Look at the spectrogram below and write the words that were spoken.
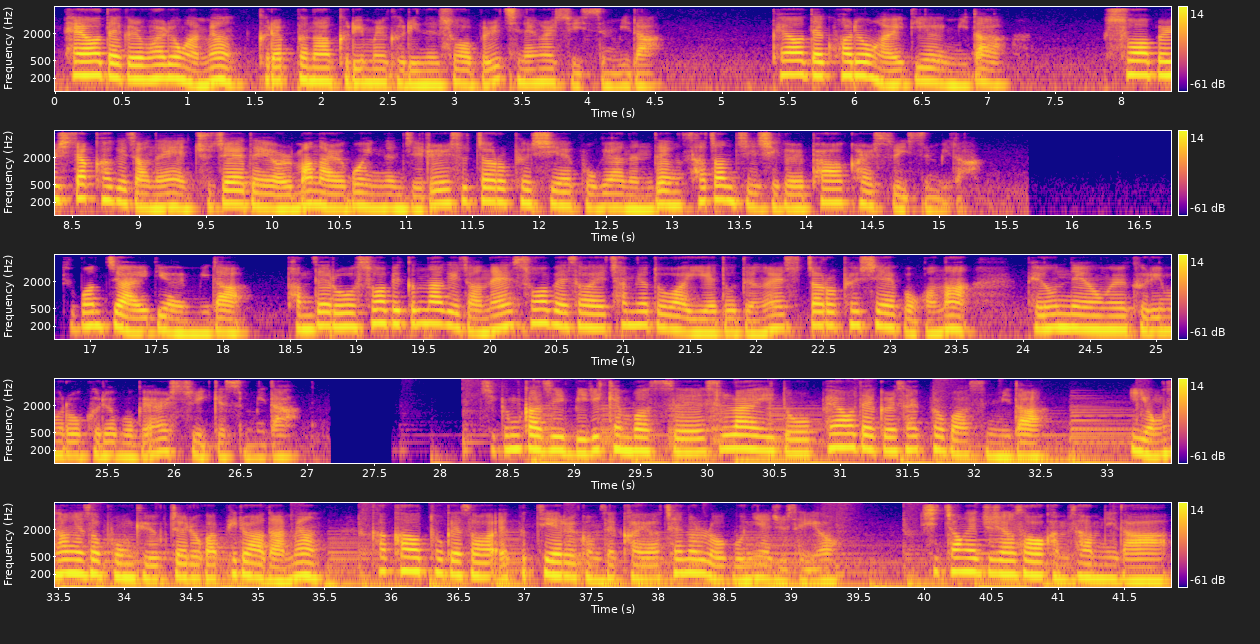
페어덱을 활용하면 그래프나 그림을 그리는 수업을 진행할 수 있습니다. 페어덱 활용 아이디어입니다. 수업을 시작하기 전에 주제에 대해 얼마나 알고 있는지를 숫자로 표시해 보게 하는 등 사전 지식을 파악할 수 있습니다. 두 번째 아이디어입니다. 반대로 수업이 끝나기 전에 수업에서의 참여도와 이해도 등을 숫자로 표시해 보거나 배운 내용을 그림으로 그려보게 할 수 있겠습니다. 지금까지 미리 캔버스, 슬라이도, 페어덱을 살펴보았습니다. 이 영상에서 본 교육 자료가 필요하다면 카카오톡에서 FTL을 검색하여 채널로 문의해주세요. 시청해주셔서 감사합니다.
